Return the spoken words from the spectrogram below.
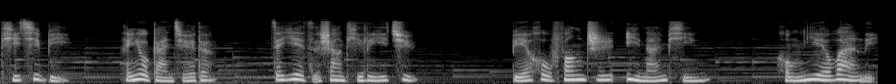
提起笔，很有感觉的，在叶子上提了一句：“别后方知意难平，红叶万里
